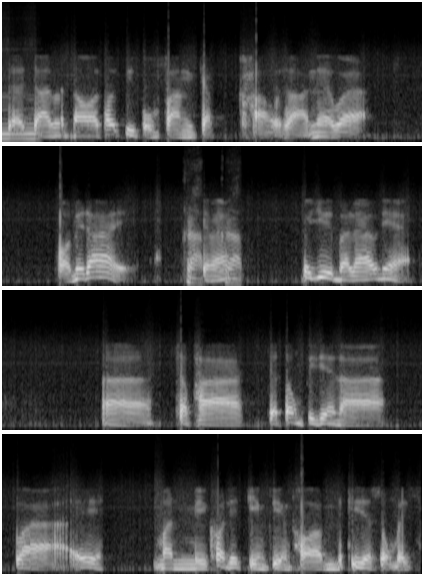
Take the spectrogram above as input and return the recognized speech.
มแต่อาจารย์วันนอร์เท่าที่ผมฟังจากข่าวสารเนี่ยว่า ถอนไม่ได้ ครับใช่ไหม ครับ ก็ยื่นมาแล้วเนี่ยอ่าสภาจะต้องพิจารณาว่า เอ๊ะมันมีข้อเท็จจริงเพียงพอที่จะส่งไปศ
